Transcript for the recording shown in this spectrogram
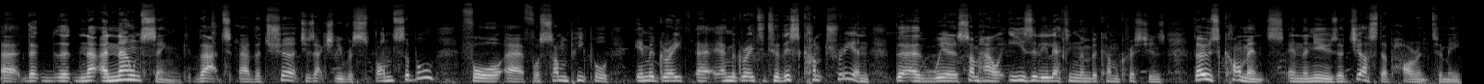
uh, the, the, announcing that uh, the church is actually responsible for uh, for some people immigrate uh, immigrated to this country, and uh, we're somehow easily letting them become Christians. Those comments in the news are just abhorrent to me.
